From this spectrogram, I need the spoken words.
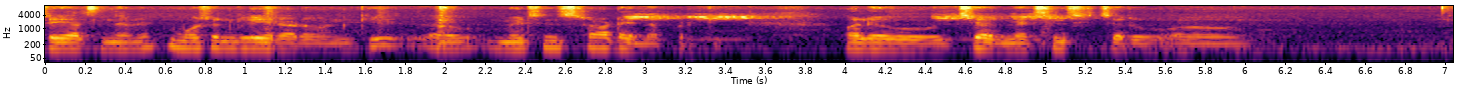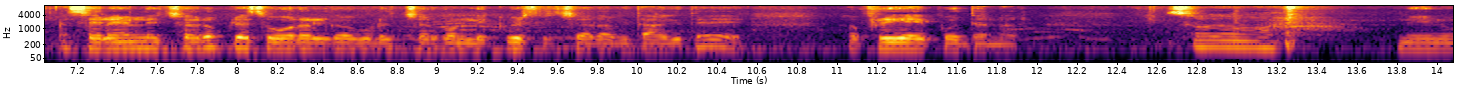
చేయాల్సింది ఏంటంటే మోషన్ క్లియర్ అవడానికి మెడిసిన్ స్టార్ట్ అయినప్పటికీ వాళ్ళు ఇచ్చారు మెడిసిన్స్ ఇచ్చారు సెలైన్లు ఇచ్చారు ప్లస్ ఓరల్గా కూడా ఇచ్చారు కొన్ని లిక్విడ్స్ ఇచ్చారు అవి తాగితే ఫ్రీ అయిపోద్ది అన్నారు సో నేను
